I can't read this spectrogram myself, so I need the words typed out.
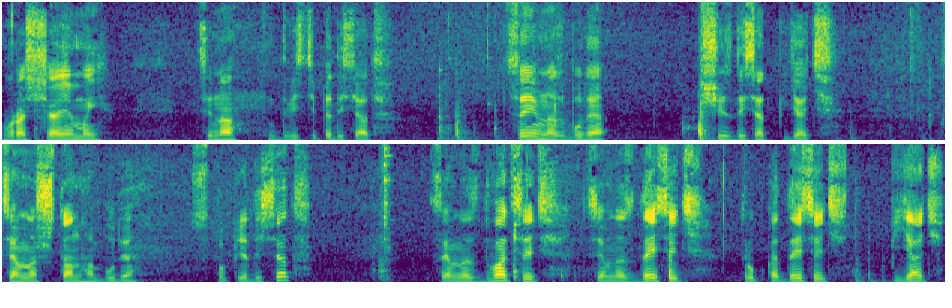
вращаємий. Ціна 250. Цей у нас буде 65. Це в нас штанга буде 150. Це в нас 20. Це в нас 10. Трубка 10, 5,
